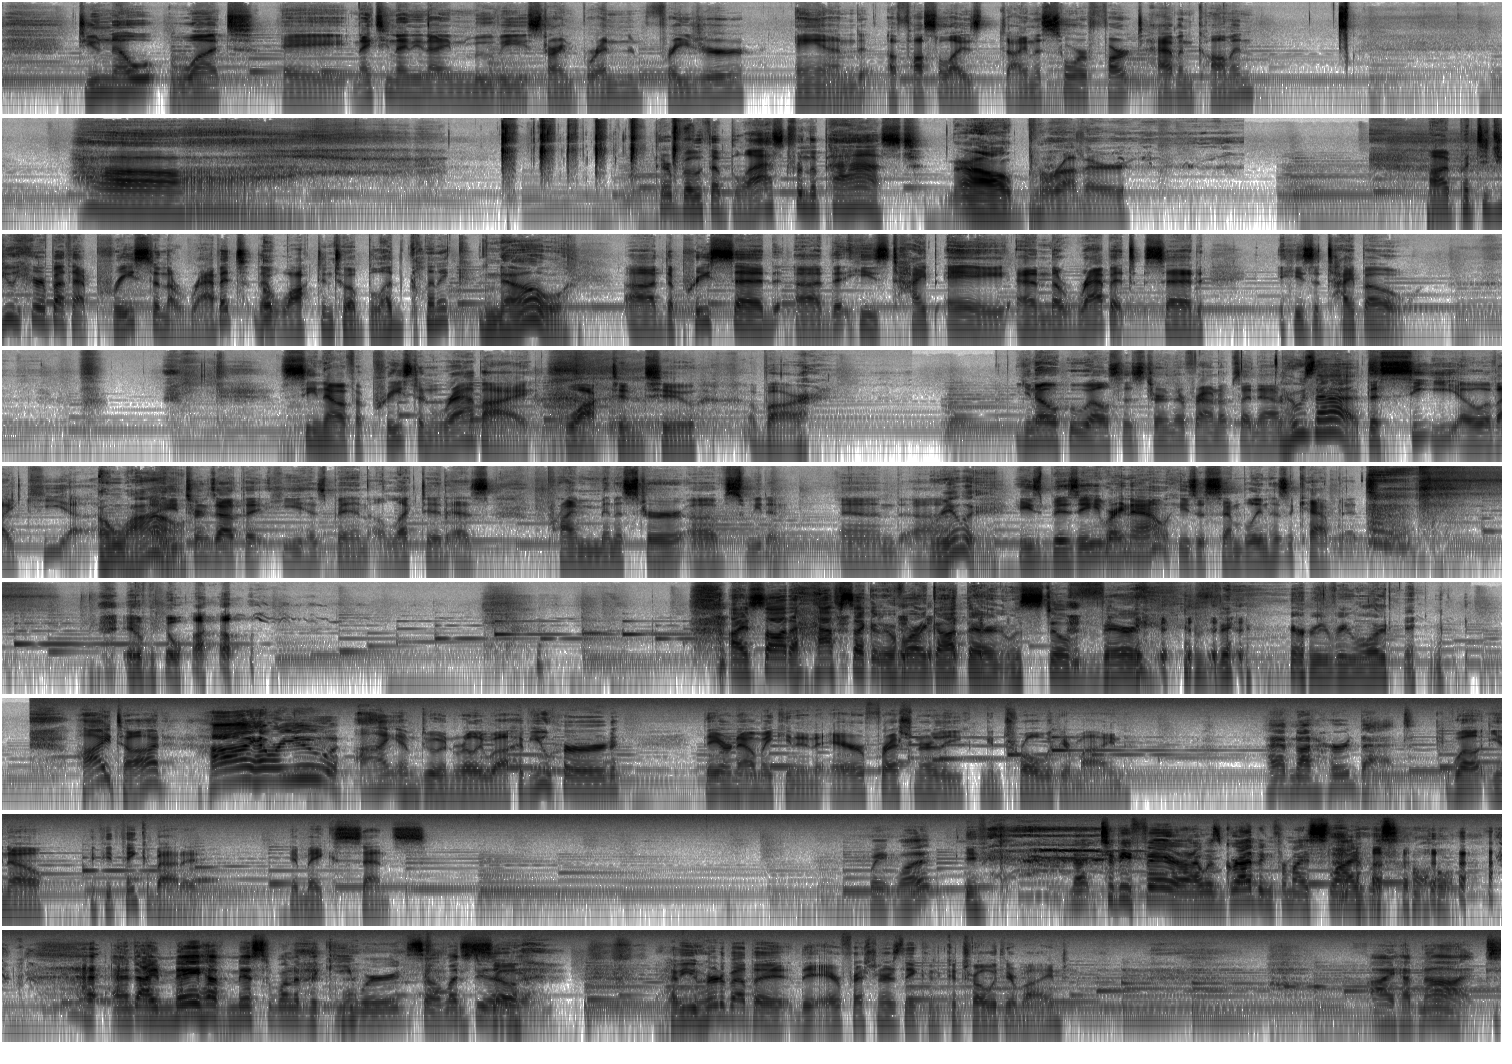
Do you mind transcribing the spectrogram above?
Do you know what a 1999 movie starring Brendan Fraser and a fossilized dinosaur fart have in common? They're both a blast from the past. oh, brother. Uh, but did you hear about that priest and the rabbit that walked into a blood clinic? No. Uh, the priest said uh, that he's type A, and the rabbit said he's a type O. See, now if a priest and rabbi walked into a bar, you know who else has turned their frown upside down? Who's that? The CEO of IKEA. Oh, Uh, wow. he turns out that he has been elected as prime minister of Sweden. And uh, Really? he's busy right now. He's assembling his cabinet. It'll be a while. I saw it a half second before I got there, and it was still very, very rewarding. Hi, Todd. Hi, how are you? I am doing really well. Have you heard they are now making an air freshener that you can control with your mind? I have not heard that. Well, you know, if you think about it, it makes sense. Wait, what? Now, to be fair, I was grabbing for my slide whistle. and I may have missed one of the key words, so let's do So- that again. have you heard about the, the air fresheners that you can control with your mind? I have not.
